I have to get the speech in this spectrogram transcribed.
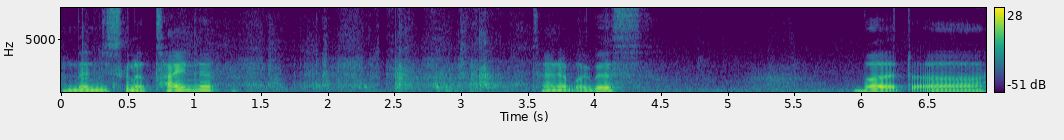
And then you're just gonna tighten it tighten it up like this. But uh,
